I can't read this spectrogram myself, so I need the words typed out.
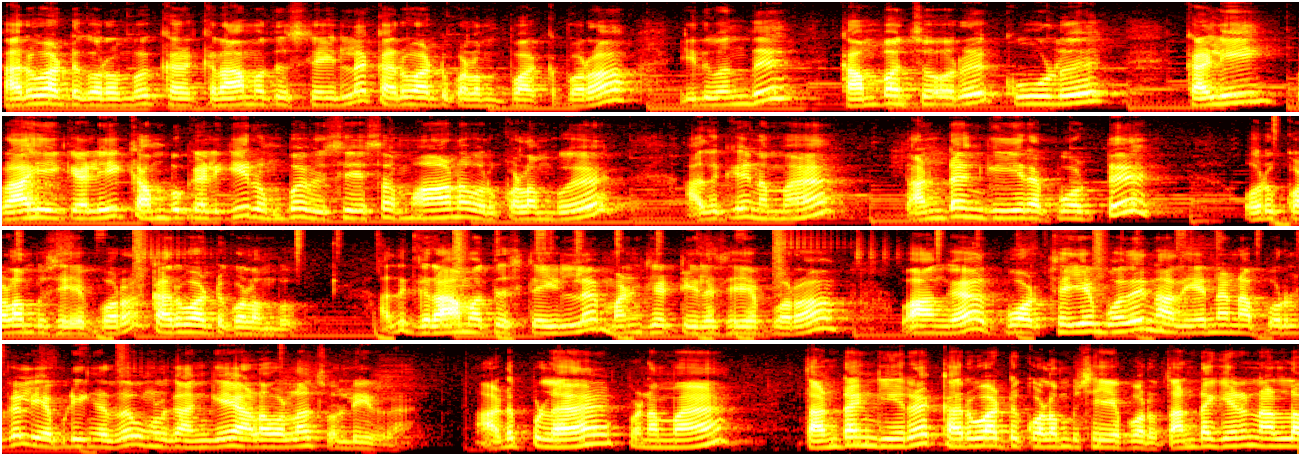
கருவாட்டு குழம்பு க கிராமத்து ஸ்டைலில் கருவாட்டு குழம்பு பார்க்க போகிறோம் இது வந்து கம்பஞ்சோறு கூழ் களி ராகி களி கம்பு களிக்கு ரொம்ப விசேஷமான ஒரு குழம்பு. அதுக்கு நம்ம தண்டங்கீரை போட்டு ஒரு குழம்பு செய்ய போகிறோம் கருவாட்டு குழம்பு. அது கிராமத்து ஸ்டைலில் மண் சட்டியில் செய்ய போகிறோம் வாங்க போ செய்யும் போதே நான் அது என்னென்ன பொருட்கள் எப்படிங்கிறத உங்களுக்கு அங்கேயே அளவெல்லாம் சொல்லிடுறேன். அடுப்பில் இப்போ நம்ம தண்டங்கீரை கருவாட்டு குழம்பு செய்ய போகிறோம் தண்டங்கீரை நல்ல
